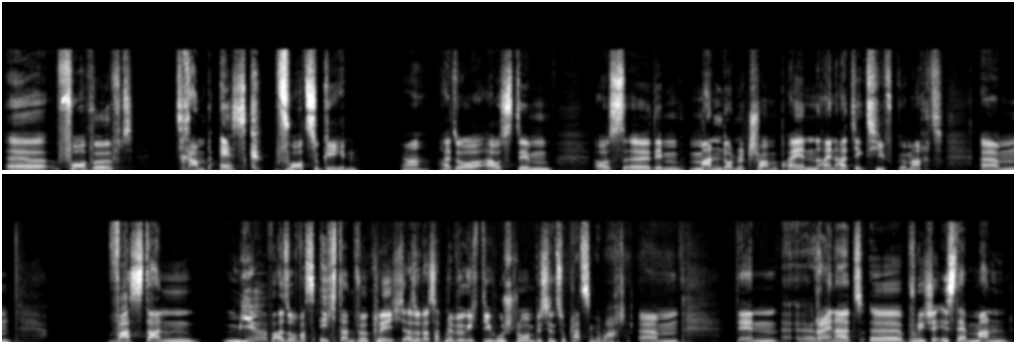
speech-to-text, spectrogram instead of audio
äh, vorwirft, Trump-esk vorzugehen. Ja, also aus dem, aus äh, dem Mann Donald Trump ein, ein Adjektiv gemacht. Ähm, was dann mir, also was ich dann wirklich, also das hat mir wirklich die Hutschnur ein bisschen zu platzen gemacht. Ähm, denn äh, Reinhard äh, Police ist der Mann,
